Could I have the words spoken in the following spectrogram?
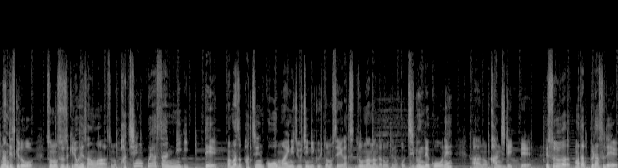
なんですけどその鈴木亮平さんはそのパチンコ屋さんに行って、まあ、まずパチンコを毎日打ちに行く人の生活ってどんなんなんだろうっていうのをこう自分でこうねあの感じていってでそれはまたプラスで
